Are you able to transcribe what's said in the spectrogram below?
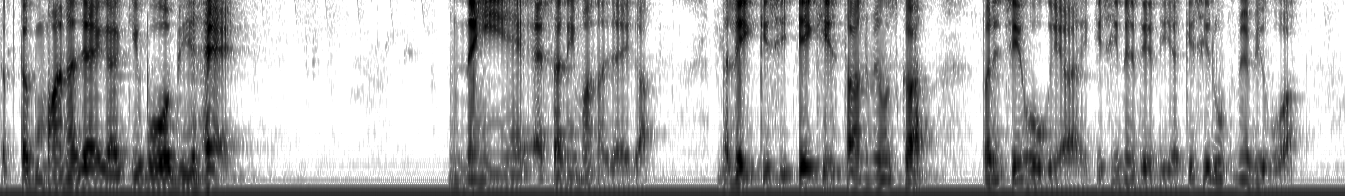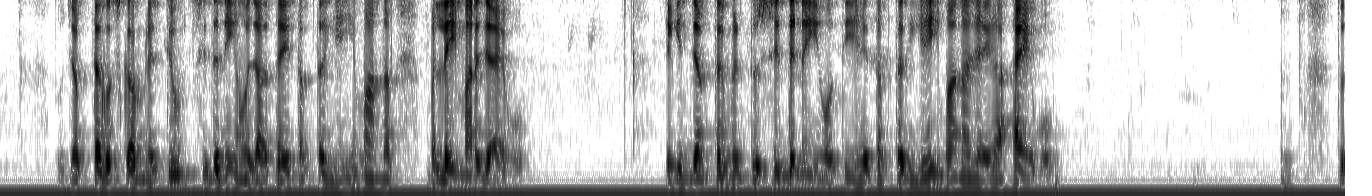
तब तक माना जाएगा कि वो अभी है। नहीं है, ऐसा नहीं माना जाएगा। भले ही किसी एक ही स्थान में उसका परिचय हो गया है, किसी ने दे दिया, किसी रूप में भी हुआ। तो जब तक उसका मृत्यु सिद्ध नहीं हो जाता है, तब तक यही मानना, भले ही मर जाए वो लेकिन जब तक मृत्यु सिद्ध नहीं होती है तब तक यही माना जाएगा है वो। तो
